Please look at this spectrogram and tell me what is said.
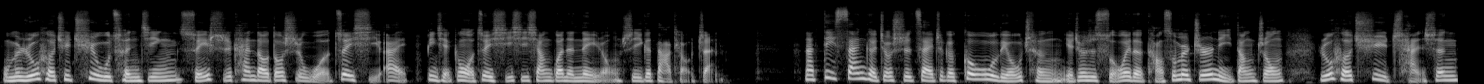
我们如何去去无存菁，随时看到都是我最喜爱并且跟我最息息相关的内容，是一个大挑战。那第三个就是在这个购物流程，也就是所谓的 consumer journey 当中，如何去产生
